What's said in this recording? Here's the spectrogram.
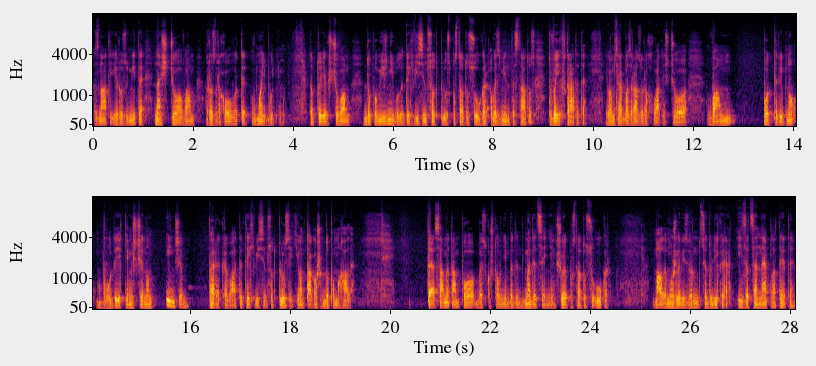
знати і розуміти, на що вам розраховувати в майбутньому. Тобто, якщо вам допоміжні були тих 800 плюс по статусу Укр, а ви зміните статус, то ви їх втратите. І вам треба зразу рахувати, що вам потрібно буде якимось чином іншим перекривати тих 800 плюс, які вам також допомагали. Те саме там по безкоштовній медицині, якщо ви по статусу Укр мали можливість звернутися до лікаря і за це не платити,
